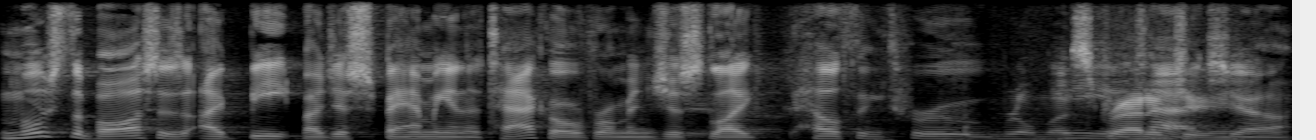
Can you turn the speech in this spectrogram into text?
most of the bosses I beat by just spamming an attack over them and just like healthing through Real any strategy. attacks, Yeah.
